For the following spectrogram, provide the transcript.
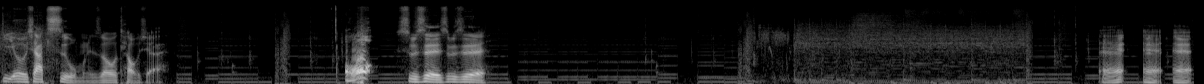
第二下刺我们的时候跳起来。哦，是不是？是不是？哎哎哎！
